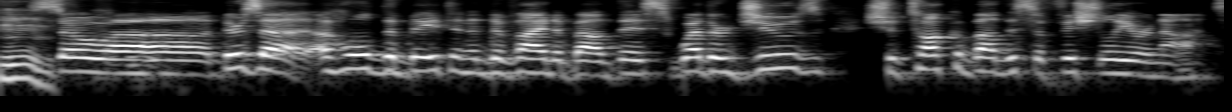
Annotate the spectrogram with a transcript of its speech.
Mm. So uh, there's a, a, whole debate and a divide about this, whether Jews should talk about this officially or not.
